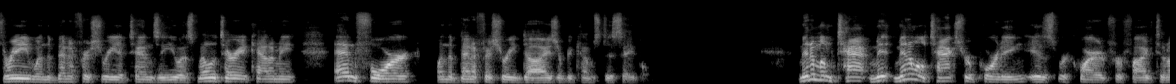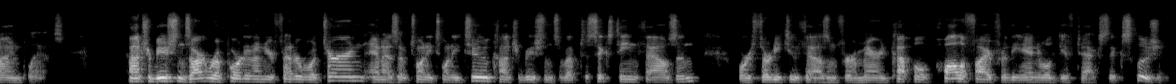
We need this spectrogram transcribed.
Three, when the beneficiary attends a U.S. military academy. And four, when the beneficiary dies or becomes disabled. Minimum ta mi minimal tax reporting is required for five to nine plans. Contributions aren't reported on your federal return, and as of 2022, contributions of up to 16,000 or 32,000 for a married couple qualify for the annual gift tax exclusion.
